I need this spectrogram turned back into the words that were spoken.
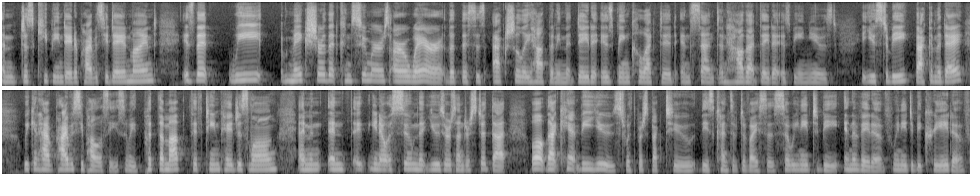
and just keeping Data Privacy Day in mind, is that we make sure that consumers are aware that this is actually happening, that data is being collected and sent, and how that data is being used. It used to be, back in the day, we could have privacy policies, and we'd put them up 15 pages long and, and you know, assume that users understood that. Well, that can't be used with respect to these kinds of devices, so we need to be innovative, we need to be creative.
